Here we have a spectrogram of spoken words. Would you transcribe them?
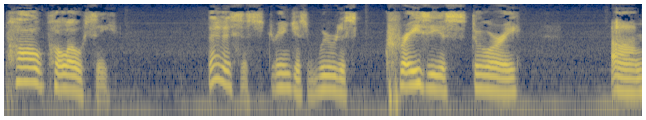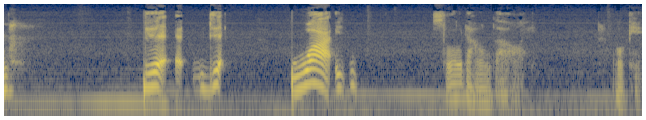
Paul Pelosi. That is the strangest, weirdest, craziest story. Um, the, the, why? Slow down, Dolly. Okay.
